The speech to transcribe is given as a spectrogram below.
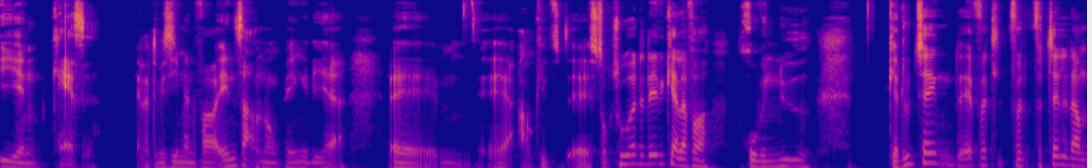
i en kasse. Eller det vil sige, at man får indsamlet nogle penge i de her øhm, øh, øh afgiftsstrukturer. Det er det, vi kalder for provenyet. Kan du tænke, øh, for, for, fortælle lidt om,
